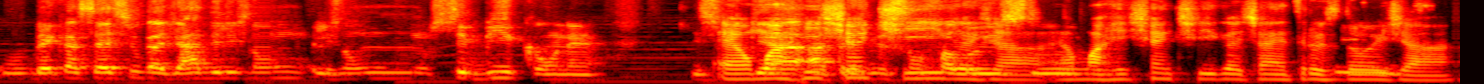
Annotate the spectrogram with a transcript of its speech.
o BKSS e o Gadiardo eles não, eles não se bicam, né? Isso é uma rixa antiga já. Isso... É uma rixa antiga já entre os e... dois já.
